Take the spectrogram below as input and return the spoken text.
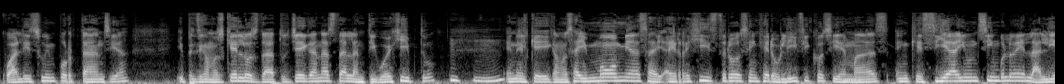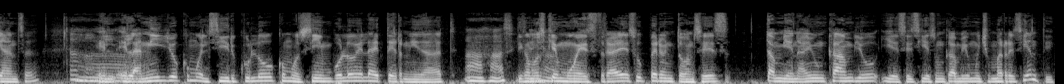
cuál es su importancia, y pues digamos que los datos llegan hasta el antiguo Egipto, en el que digamos hay momias, hay, hay registros en jeroglíficos y demás, en que sí hay un símbolo de la alianza, el, el anillo como el círculo, como símbolo de la eternidad, sí, digamos que muestra eso, pero entonces también hay un cambio y ese sí es un cambio mucho más reciente,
